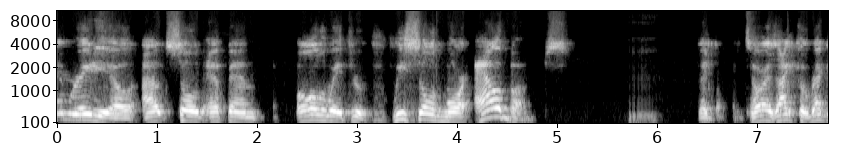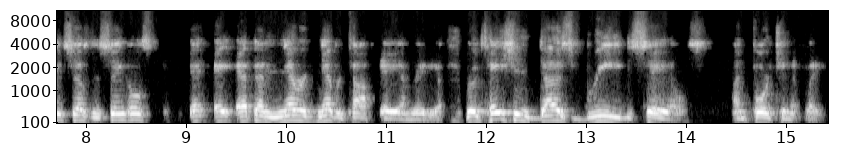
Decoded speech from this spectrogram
AM radio outsold FM all the way through. We sold more albums hmm. But as far as I actual record sales and singles, A- A- FM never never topped AM radio. Rotation does breed sales, unfortunately.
